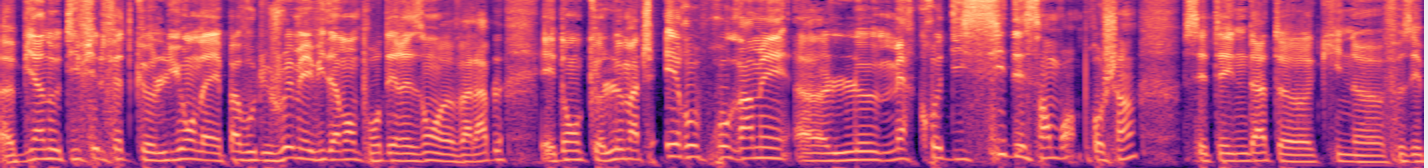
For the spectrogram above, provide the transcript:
euh, bien notifier le fait que Lyon n'avait pas voulu jouer, mais évidemment pour des raisons euh, valables. Et donc le match est reprogrammé euh, le mercredi 6 décembre prochain. C'était une date euh, qui ne faisait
